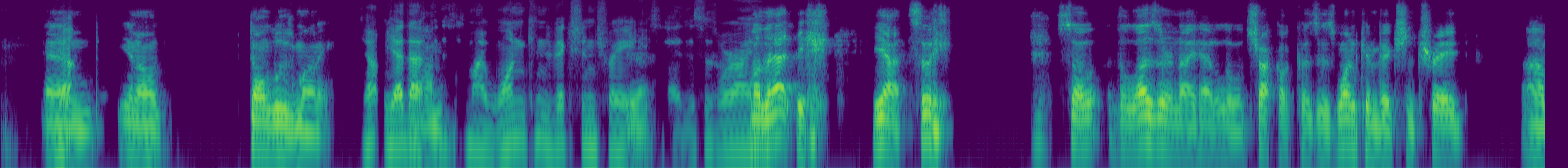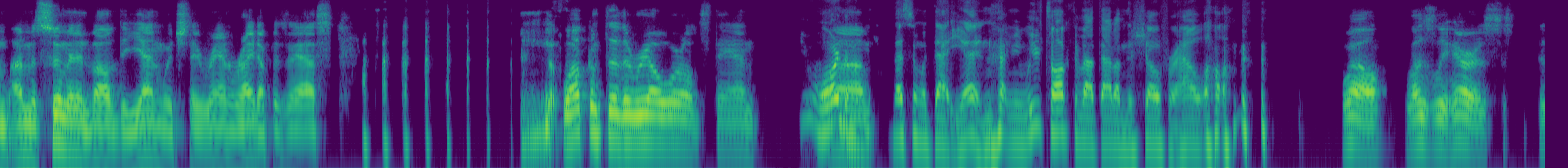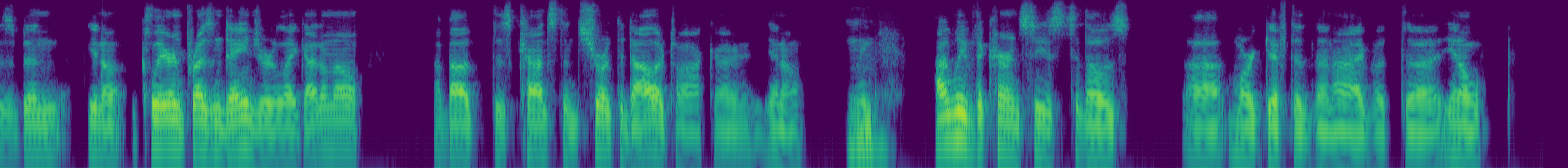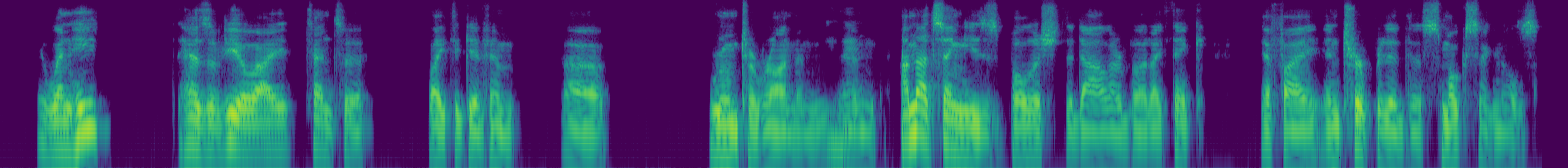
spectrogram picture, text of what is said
and you know, don't lose money. Yep. Yeah. That Um, this is my one conviction trade. yeah. Said, "This is where I." Well, am." that, yeah. So, so the Lesnar and I had a little chuckle because his one conviction trade, um, I'm assuming involved the yen, which they ran right up his ass. Welcome to the real world, Stan. You warned him um, about messing with that yen. I mean, we've talked about that on the show for how long? Well, Leslie Harris has been, you know, clear and present danger. Like, I don't know about this constant short the dollar talk. Uh, you know, I mean, Mm. I leave the currencies to those uh, more gifted than I, but uh, you know, when he has a view, I tend to like to give him uh, room to run, and Mhm. and I'm not saying he's bullish the dollar, but I think if I interpreted the smoke signals,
